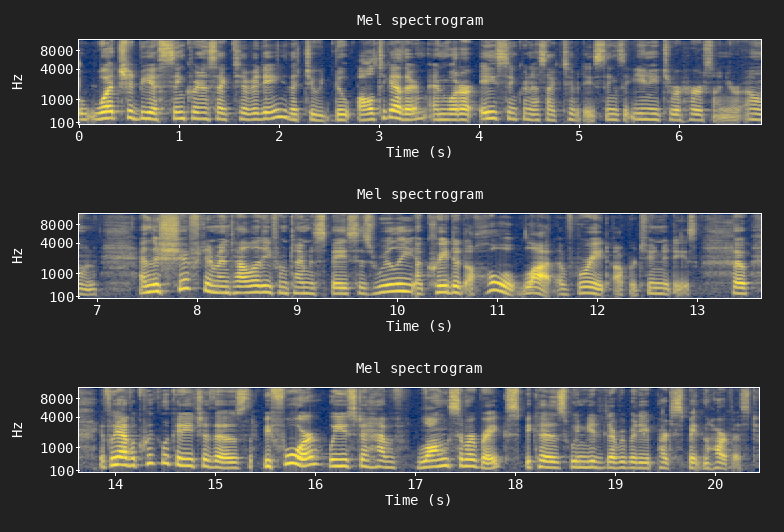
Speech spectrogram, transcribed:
what should be a synchronous activity that you do all together and what are asynchronous activities, things that you need to rehearse on your own. And the shift in mentality from time to space has really uh, created a whole lot of great opportunities. So if we have a quick look at each of those, before we used to have long summer breaks because we needed everybody to participate in the harvest.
